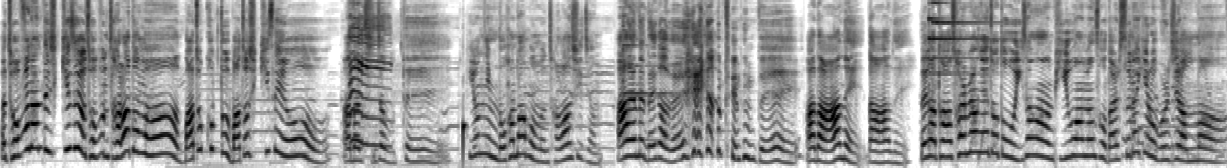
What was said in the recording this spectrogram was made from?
아, 저분한테 시키세요. 저분 잘하더만. 마저컵도 마저 시키세요. 아 난 진짜 못해. 희호님도 하나 보면 잘하시지 않? 아 근데 내가 왜 해야 되는데? 아 나 안 해. 나 안 해. 내가 다 설명해줘도 이상한 비유하면서 날 쓰레기로 몰질 않나.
